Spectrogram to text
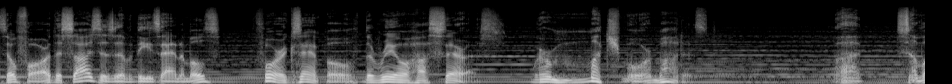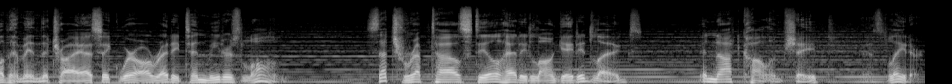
So far, the sizes of these animals, for example, the Riojasaurus, were much more modest. But some of them in the Triassic were already 10 meters long. Such reptiles still had elongated legs and not column shaped as later.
